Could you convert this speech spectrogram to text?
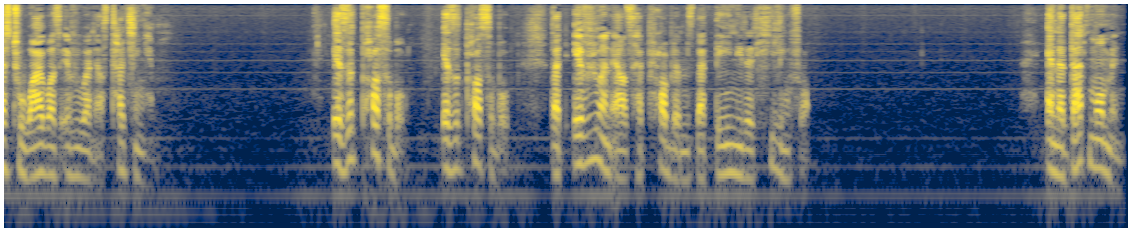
as to why was everyone else touching him. Is it possible? Is it possible that everyone else had problems that they needed healing from? And at that moment,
